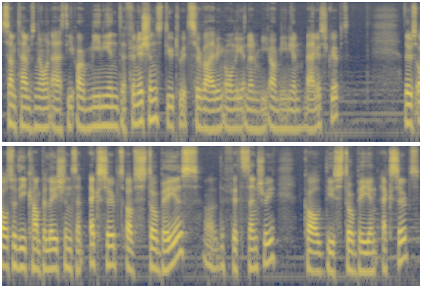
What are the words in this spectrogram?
sometimes known as the Armenian definitions due to its surviving only in an Armenian manuscript. There's also the compilations and excerpts of Stobaeus of the 5th century, called the Stobaean Excerpts,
